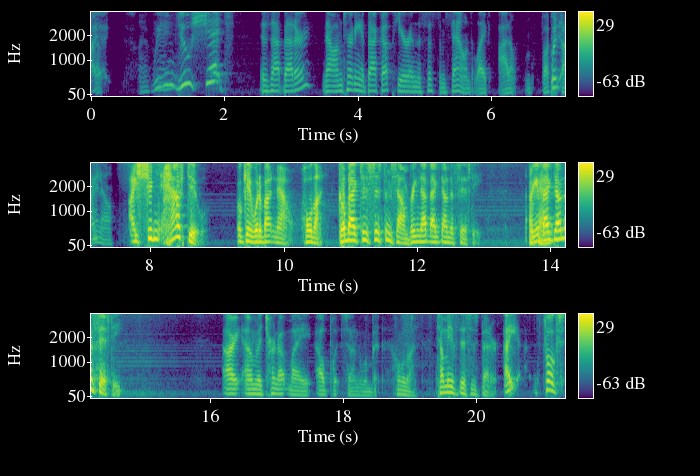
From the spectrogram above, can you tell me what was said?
I, I- we didn't do shit. Is that better? Now I'm turning it back up here in the system sound. Like I don't fucking I, I- know. I shouldn't have to. Okay, what about now? Hold on. Go back to the system sound. Bring that back down to 50. Bring it back down to 50. All right, I'm going to turn up my output sound a little bit. Hold on. Tell me if this is better. I folks,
